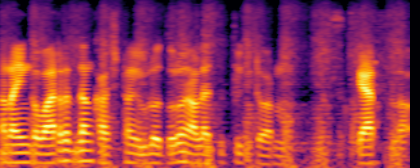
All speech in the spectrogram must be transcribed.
ஆனா இங்க வர்றது தான் கஷ்டம். இவ்வளோ தூரம் எல்லாத்தையும் தூக்கிட்டு வரணும். கேர்ஃபுல்லா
